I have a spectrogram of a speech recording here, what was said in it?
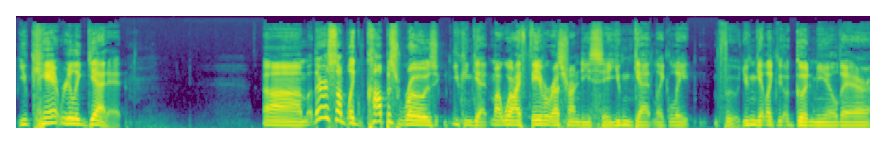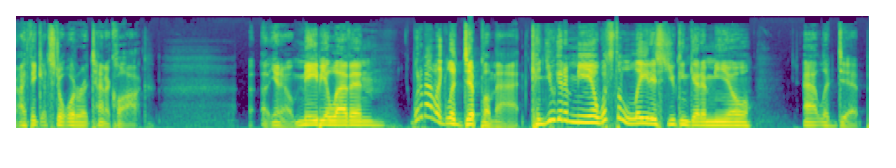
You can't really get it. Um, there are some like Compass Rose. You can get my my favorite restaurant in DC. You can get like late food. You can get like a good meal there. I think I'd still order at ten o'clock uh, you know, maybe 11. What about like Le Diplomate? Can you get a meal? What's the latest you can get a meal at Le Dip?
